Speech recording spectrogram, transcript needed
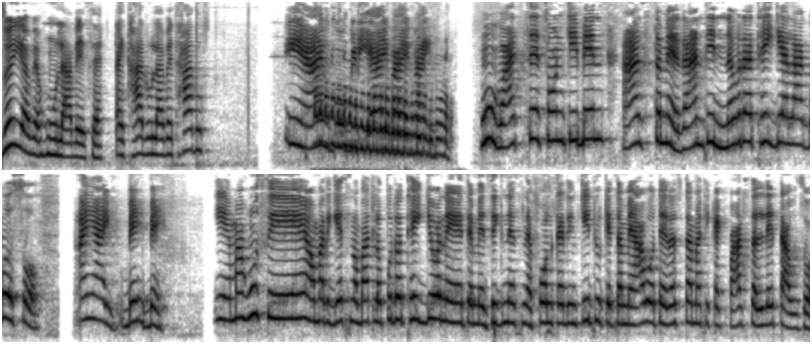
જોઈ હવે હું લાવે છે. કઈ ખારું લાવે ખારું. હું વાત છે સોનકી બેન આજ તમે રાંધી નવરા થઈ ગયા લાગો છો. આય આય, બે બે. એમાં હું છે? અમારે ગેસનો બાટલો પૂરો થઈ ગયો ને તમે જિગ્નેશને ફોન કરીને કીધું કે તમે આવો તે રસ્તામાંથી કંઈક પાર્સલ લેતા આવજો.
